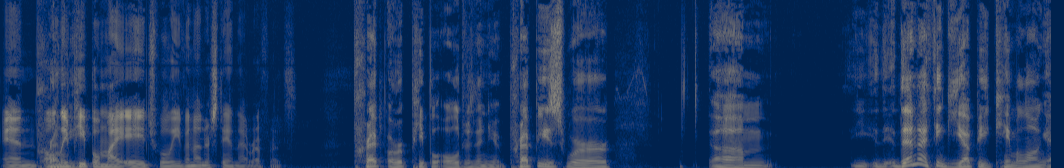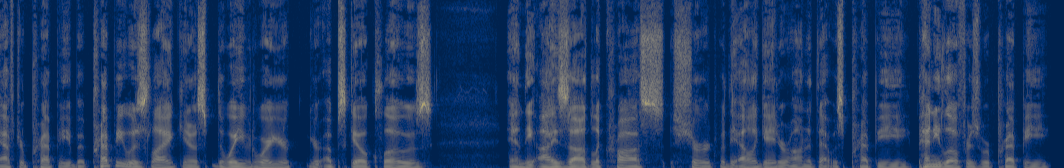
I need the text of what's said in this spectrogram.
and only people my age will even understand that reference. prep or people older than you preppies were um then i think yuppie came along after preppy but preppy was like you know the way you would wear your your upscale clothes and the izod Lacoste shirt with the alligator on it that was preppy. Penny loafers were preppy.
